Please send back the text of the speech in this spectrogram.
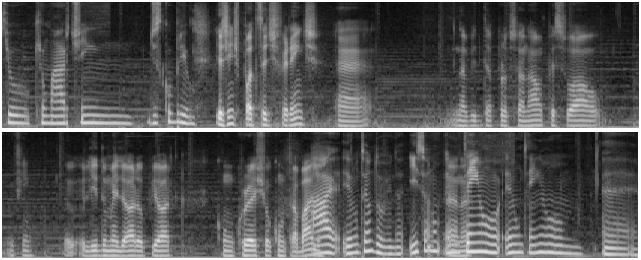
que o, que o Martin descobriu. E a gente pode ser diferente? É, na vida profissional, pessoal, enfim, eu, eu, lido melhor ou pior com o crush ou com o trabalho? Ah, eu não tenho dúvida. Isso eu não, eu é, não né? tenho, eu não tenho, é,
